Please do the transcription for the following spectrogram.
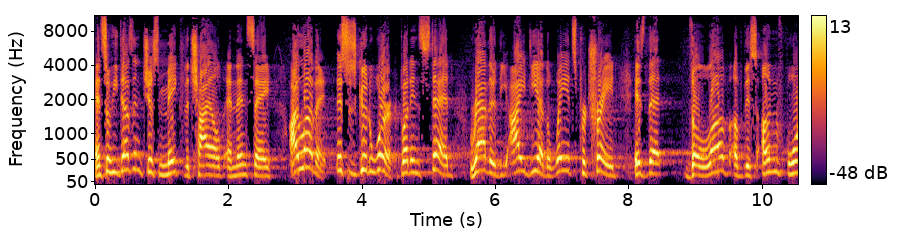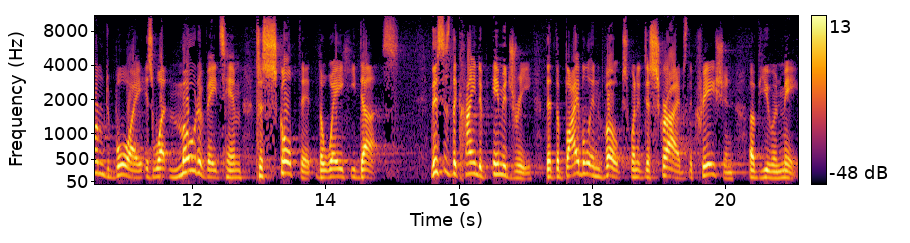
And so he doesn't just make the child and then say, I love it, this is good work. But instead, rather, the idea, the way it's portrayed, is that the love of this unformed boy is what motivates him to sculpt it the way he does. This is the kind of imagery that the Bible invokes when it describes the creation of you and me.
